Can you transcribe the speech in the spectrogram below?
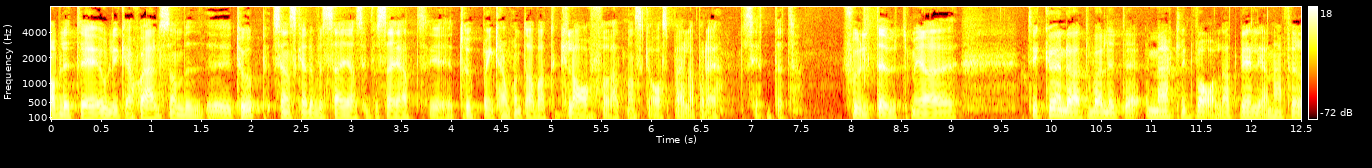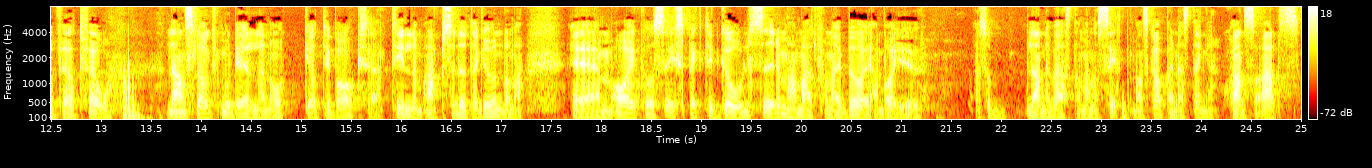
av lite olika skäl som vi eh, tog upp. Sen ska det väl sägas i och för sig att eh, truppen kanske inte har varit klar för att man ska spela på det sättet fullt ut. Men jag tycker ändå att det var lite märkligt val att välja den här 4-4-2 landslagsmodellen och gå tillbaka till de absoluta grunderna. Ehm, um, AIKs expected goals i de här matcherna i början var ju alltså, bland det värsta man har sett. Man skapade nästan inga chanser alls.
